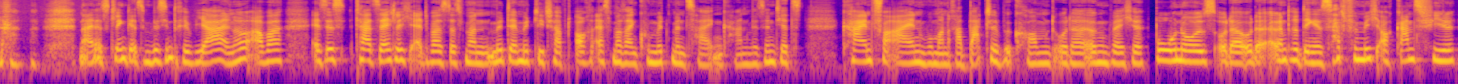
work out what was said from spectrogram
Nein, das klingt jetzt ein bisschen trivial, ne? aber es ist tatsächlich etwas, dass man mit der Mitgliedschaft auch erstmal sein Commitment zeigen kann. Wir sind jetzt kein Verein, wo man Rabatte bekommt oder irgendwelche Bonus oder, oder andere Dinge. Es hat für mich auch ganz viel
